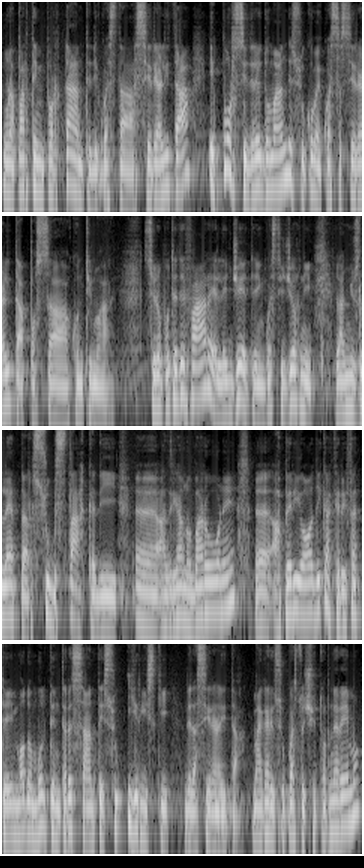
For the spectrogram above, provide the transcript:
una parte importante di questa serialità e porsi delle domande su come questa serialità possa continuare. Se lo potete fare, leggete in questi giorni la newsletter Substack di eh, Adriano Barone eh, a periodica che riflette in modo molto interessante sui rischi della serialità. Magari su questo ci torneremo.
